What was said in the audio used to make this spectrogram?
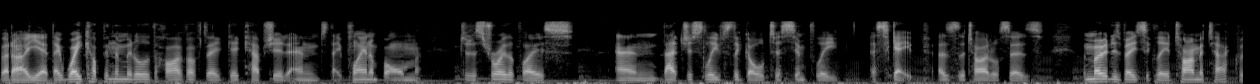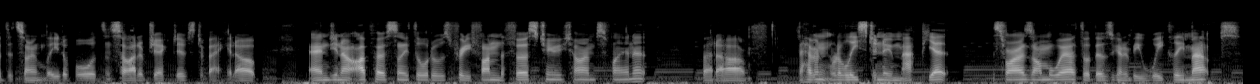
But uh, yeah, they wake up in the middle of the hive after they get captured, and they plant a bomb to destroy the place, and that just leaves the goal to simply escape, as the title says. The mode is basically a time attack with its own leaderboards and side objectives to back it up. And, you know, I personally thought it was pretty fun the first two times playing it, but uh, they haven't released a new map yet. As far as I'm aware, I thought there was going to be weekly maps,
